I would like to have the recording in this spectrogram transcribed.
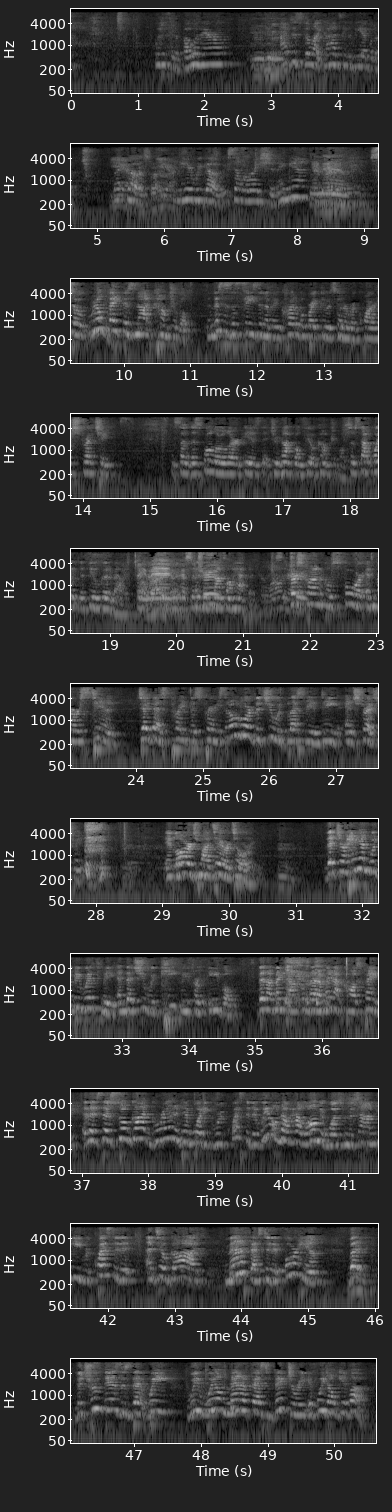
what is it, a bow and arrow? Mm-hmm. I just feel like God's gonna be able to let go. That's right. And here we go. Acceleration. Amen. Amen. So real faith is not comfortable. And this is a season of incredible breakthrough. It's going to require stretching. And so the spoiler alert is that you're not going to feel comfortable. So stop waiting to feel good about it. Amen. That's the Because it's not going to happen. First Chronicles 4 and verse 10. Jabez prayed this prayer. He said, Oh Lord, that you would bless me indeed and stretch me. Enlarge my territory. Mm. That your hand would be with me and that you would keep me from evil. That I may not that I may not cause pain. And it says, so God granted him what he requested. And we don't know how long it was from the time he requested it until God manifested it for him. But mm. the truth is, is that we we will manifest victory if we don't give up.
